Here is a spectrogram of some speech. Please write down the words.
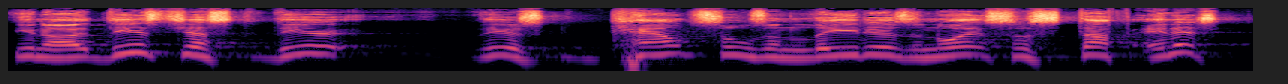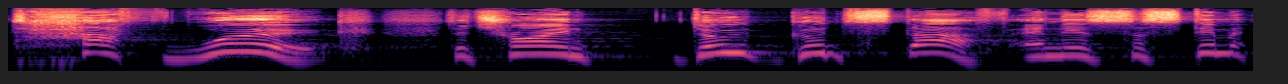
you know, there's just, there, there's councils and leaders and all that sort of stuff, and it's tough work to try and do good stuff. And there's systemic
